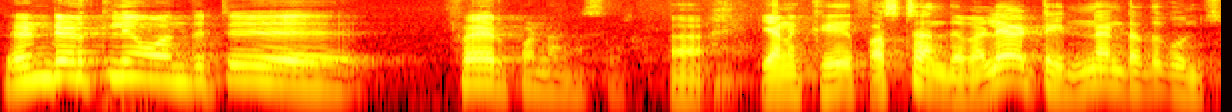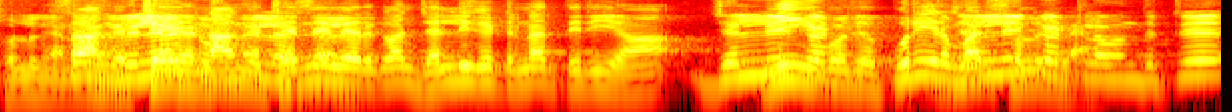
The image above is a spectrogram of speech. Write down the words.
ரெண்டு இடத்துலையும் வந்துட்டு ஃபயர் பண்ணாங்க சார். எனக்கு ஃபர்ஸ்ட் அந்த விளையாட்டு என்னன்றது கொஞ்சம் சொல்லுங்க. சார், நாங்க விளையாட்டு செ- நாங்க ஒண்ணும் இல்ல சென்னையில இருக்கோம் ஜல்லிக்கட்டுனா தெரியும். ஜல்லிக்கட்டு கொஞ்சம் புரியுற மாதிரி ஜல்லிக்கட்டில் வந்துட்டு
